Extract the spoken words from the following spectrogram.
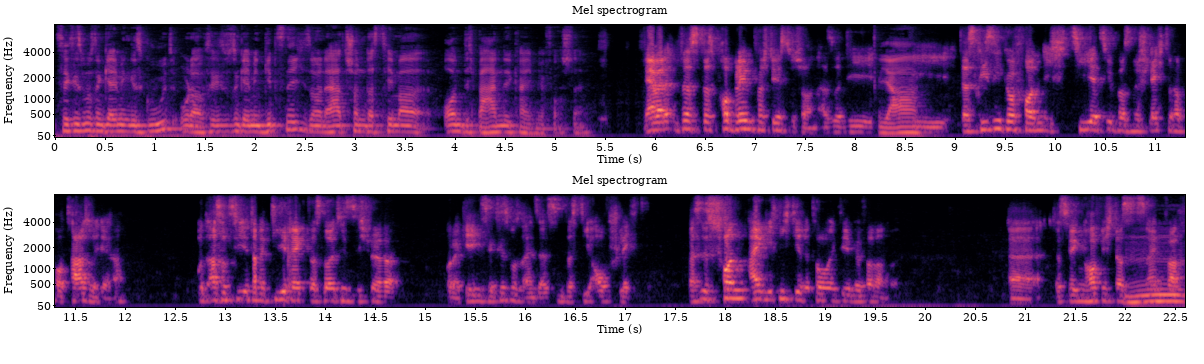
Sexismus in Gaming ist gut oder Sexismus in Gaming gibt's nicht, sondern er hat schon das Thema ordentlich behandelt, kann ich mir vorstellen. Ja, aber das, das Problem verstehst du schon. Also die, Ja, die, das Risiko von, ich ziehe jetzt über so eine schlechte Reportage her und assoziiere damit direkt, dass Leute sich für oder gegen Sexismus einsetzen, dass die auch schlecht sind. Das ist schon eigentlich nicht die Rhetorik, die wir fördern wollen. Äh, deswegen hoffe ich, dass es Mm. einfach,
